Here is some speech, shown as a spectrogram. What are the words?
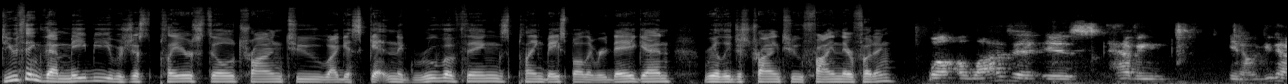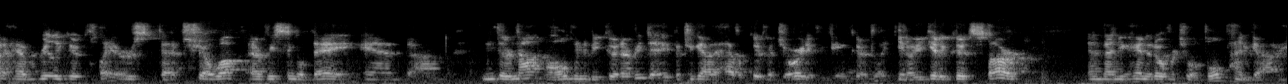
Do you think that maybe it was just players still trying to, I guess, get in the groove of things, playing baseball every day again, really just trying to find their footing? Well, a lot of it is having, you know, you got to have really good players that show up every single day, and um, they're not all going to be good every day, but you got to have a good majority of them being good. Like, you know, you get a good start and then you hand it over to a bullpen guy,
